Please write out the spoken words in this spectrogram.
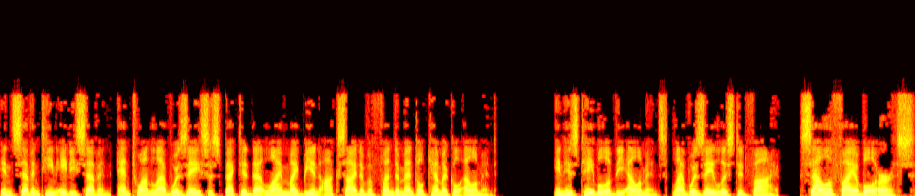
In 1787, Antoine Lavoisier suspected that lime might be an oxide of a fundamental chemical element. In his table of the elements, Lavoisier listed five salifiable earths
